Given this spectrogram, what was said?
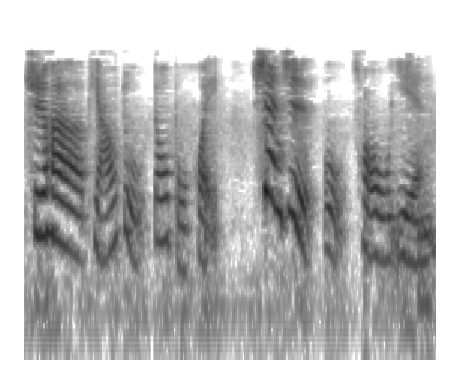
吃喝嫖赌都不会，甚至不抽烟，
